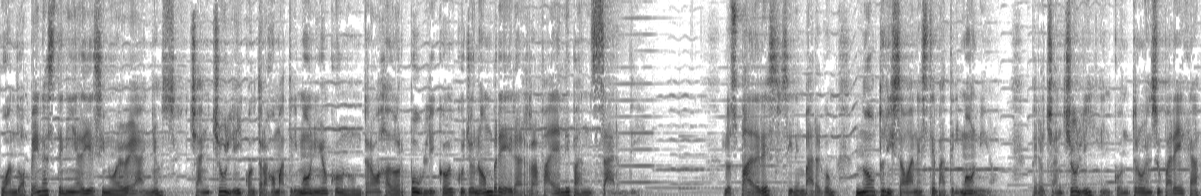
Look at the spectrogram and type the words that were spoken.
Cuando apenas tenía 19 años, Chanchuli contrajo matrimonio con un trabajador público cuyo nombre era Raffaele Panzardi. Los padres, sin embargo, no autorizaban este matrimonio, pero Chanchuli encontró en su pareja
